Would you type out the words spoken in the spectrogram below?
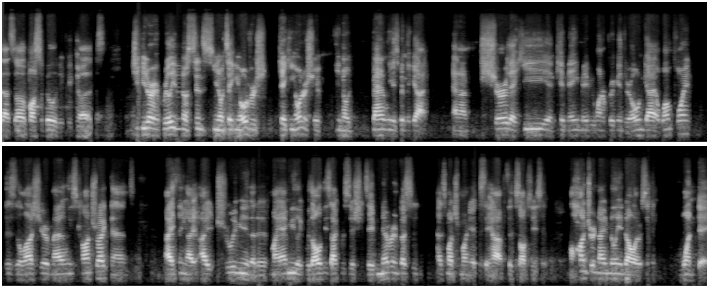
that's a possibility because Jeter really, you know, since you know taking over, taking ownership, you know, Mattingly has been the guy, and I'm sure that he and Kim May maybe want to bring in their own guy at one point. This is the last year of Mattingly's contract, and I think I, I truly mean that if Miami, like with all these acquisitions, they've never invested as much money as they have this offseason, 109 million dollars in one day.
